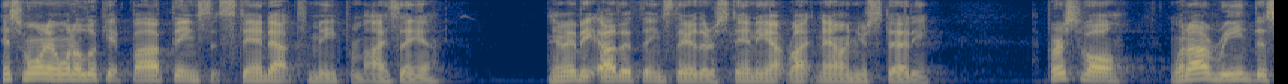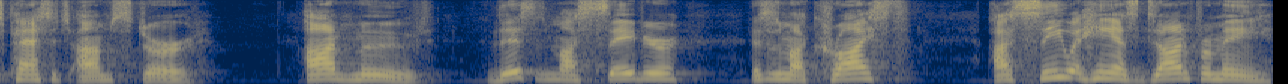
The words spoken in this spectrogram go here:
This morning, I want to look at five things that stand out to me from Isaiah. There may be other things there that are standing out right now in your study. First of all, when I read this passage, I'm stirred. I'm moved. This is my Savior. This is my Christ. I see what He has done for me.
